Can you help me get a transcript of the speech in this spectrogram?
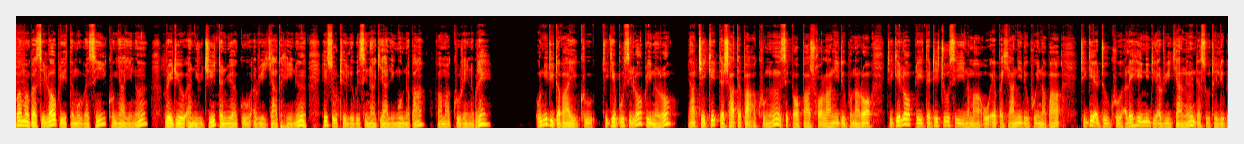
ပွားမဘစီလော့ပလီတမှုဘစီခုညာရင်နရေဒီယို NUG တနွေကူအရိယာတဟိနဟိဆုထေလူဘစီနာကရလီငုနပါဘာမခုရင်နပရေအိုနီဒီတပိုင်ခုတီကေပူစီလော့ပလီနရောညာတီကေတခြားတပါအခုနစစ်ပလောပါချောလာနီဒူဖနာရောတီကေလော့ပလီတတိကျူစီနမအိုအပခ ्या နီဒူဖွင့်နပါတီကေအတူခုအလေဟိနီဒီအရိယာနဒဆုထေလူဘ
